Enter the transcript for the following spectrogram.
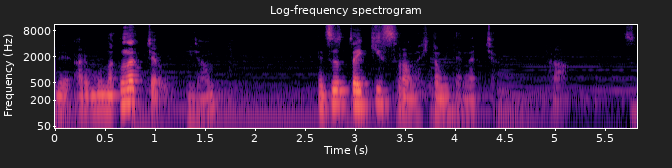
ね、あれもうなくなっちゃうじゃん。でずっとエキストラの人みたいになっちゃうから、そ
